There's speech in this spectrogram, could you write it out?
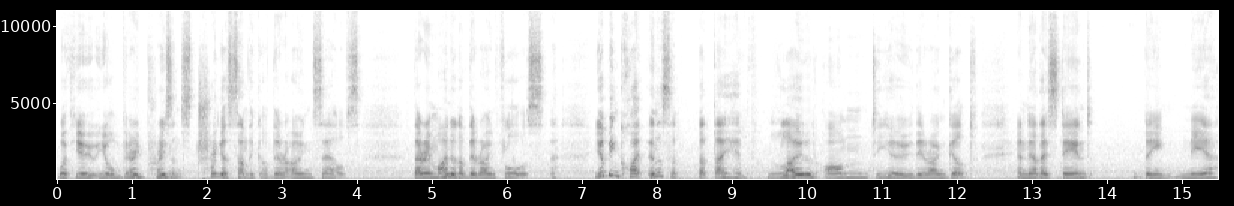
with you, your very presence triggers something of their own selves. They're reminded of their own flaws. You've been quite innocent, but they have loaded on to you their own guilt. And now they stand being near,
